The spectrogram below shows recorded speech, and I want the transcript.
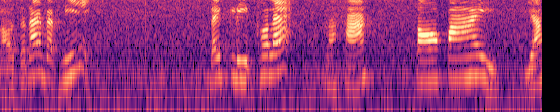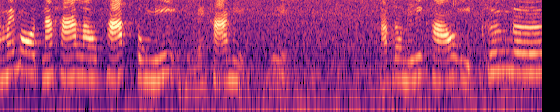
เราจะได้แบบนี้ ได้กลีบเขาแล้วนะคะ ต่อไปยังไม่หมดนะคะ เราพับตรงนี้เห็นไหมคะนี่นี่พับตรงนี้เขาอีกครึ่งหนึ่ง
